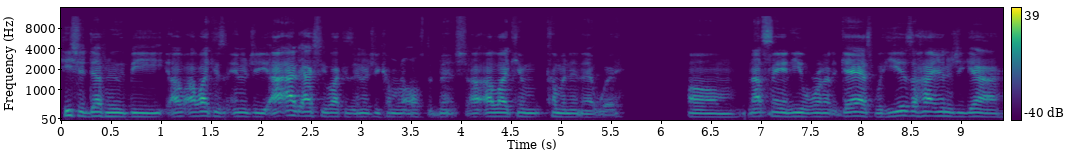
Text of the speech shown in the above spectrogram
he should definitely be. I, I like his energy. I, I, actually like his energy coming off the bench. I, I, like him coming in that way. Um, not saying he'll run out of gas, but he is a high energy guy,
